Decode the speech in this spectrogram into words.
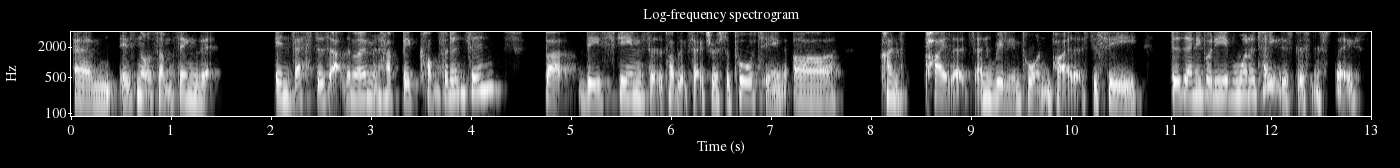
Um, it's not something that investors at the moment have big confidence in. But these schemes that the public sector are supporting are kind of pilots and really important pilots to see does anybody even want to take this business space?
